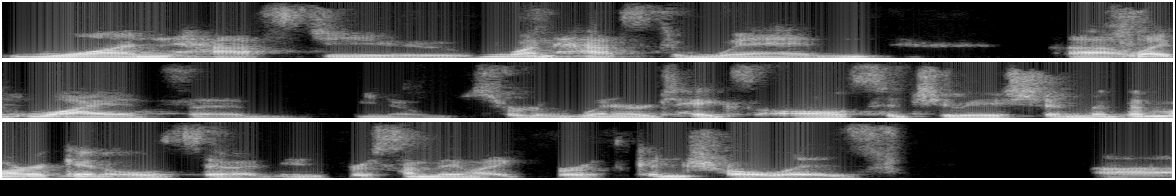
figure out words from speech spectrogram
one has to one has to win. Uh, like why it's a you know sort of winner takes all situation, but the market also, I mean, for something like birth control is uh,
